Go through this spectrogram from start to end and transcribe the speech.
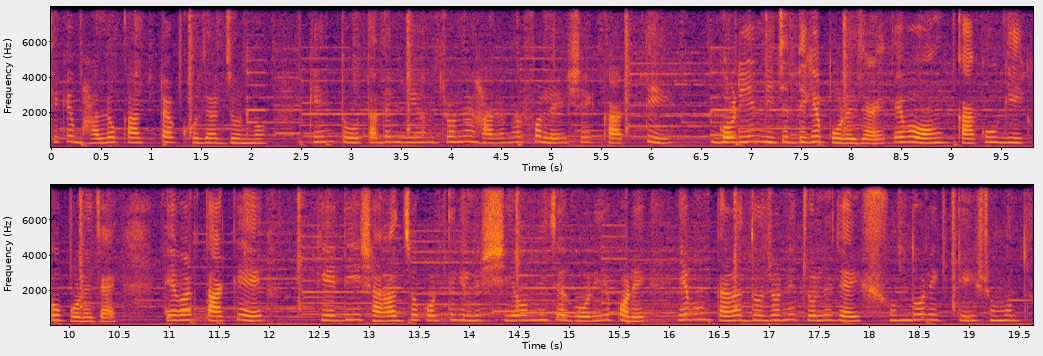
থেকে ভালো কাঠটা খোঁজার জন্য। কিন্তু তাদের নিয়ন্ত্রণে হারানোর ফলে সেই কাঠটি গড়িয়ে নিচের দিকে পড়ে যায় এবং কাকু গিকও পড়ে যায়। এবার তাকে কেডি সাহায্য করতে গেলে সেও নিচে গড়িয়ে পড়ে এবং তারা দুজনে চলে যায় সুন্দর একটি সমুদ্র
